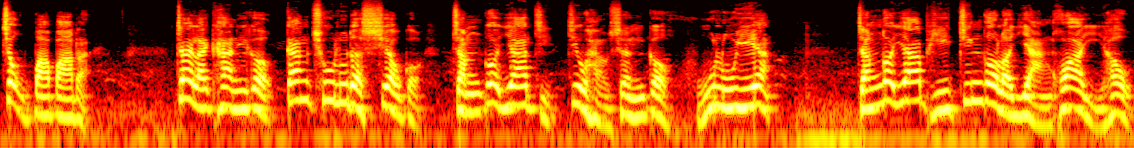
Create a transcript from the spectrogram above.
皱巴巴的。再来看一个刚出炉的效果，整个鸭子就好像一个葫芦一样，整个鸭皮经过了氧化以后，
